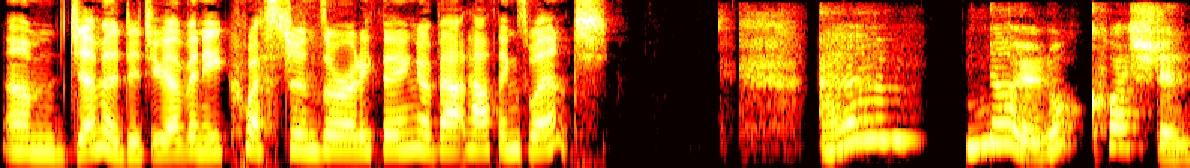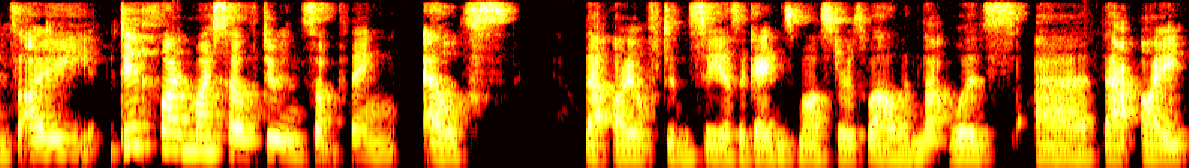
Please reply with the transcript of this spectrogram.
Um, Gemma, did you have any questions or anything about how things went? Um, no, not questions. I did find myself doing something else that I often see as a games master as well, and that was uh, that I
